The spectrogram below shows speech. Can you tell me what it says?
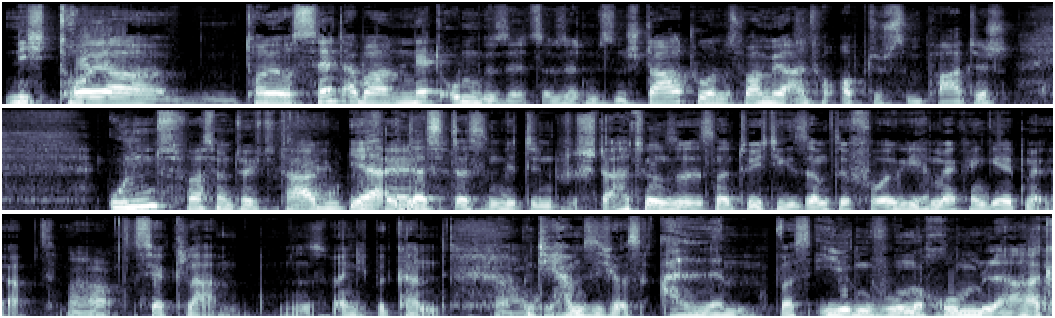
Nicht teuer, teures Set, aber nett umgesetzt. Also sie hatten diesen Statuen, das war mir einfach optisch sympathisch. Und was mir natürlich total gut Ja, gefällt, das, das mit den Statuen und so ist natürlich die gesamte Folge, die haben ja kein Geld mehr gehabt. Aha. Das ist ja klar, das ist eigentlich bekannt. Ja. Und die haben sich aus allem, was irgendwo noch rumlag,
